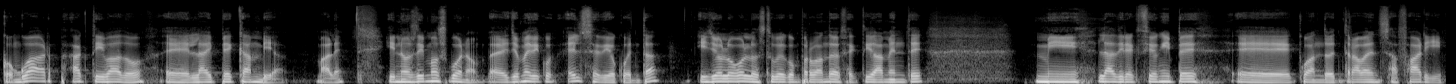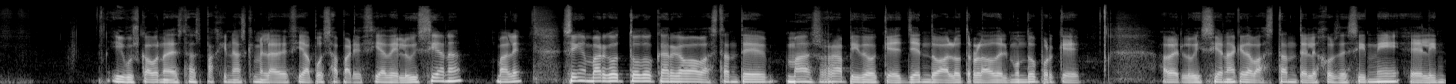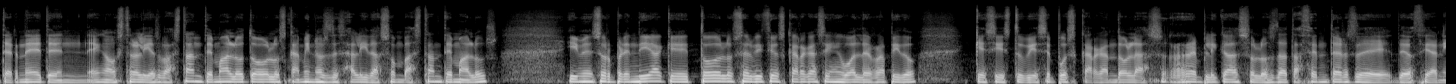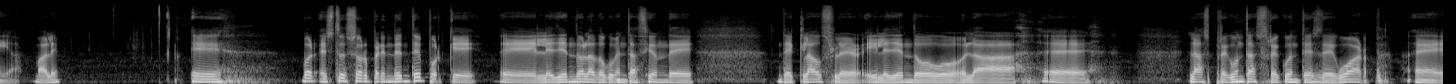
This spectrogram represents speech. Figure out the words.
con Warp activado la IP cambia, ¿vale? Y nos dimos, bueno, yo me di, él se dio cuenta y yo luego lo estuve comprobando efectivamente. Mi, la dirección IP cuando entraba en Safari y buscaba una de estas páginas que me la decía, pues aparecía de Luisiana, ¿vale? Sin embargo, todo cargaba bastante más rápido que yendo al otro lado del mundo porque, a ver, Luisiana queda bastante lejos de Sydney, el Internet en, Australia es bastante malo, todos los caminos de salida son bastante malos. Y me sorprendía que todos los servicios cargasen igual de rápido que si estuviese pues cargando las réplicas o los data centers de, Oceanía, ¿vale? Eh, bueno, esto es sorprendente porque eh, leyendo la documentación de, de Cloudflare y leyendo la, eh, las preguntas frecuentes de Warp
